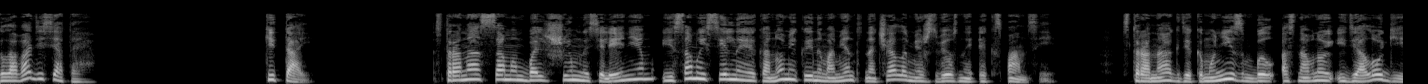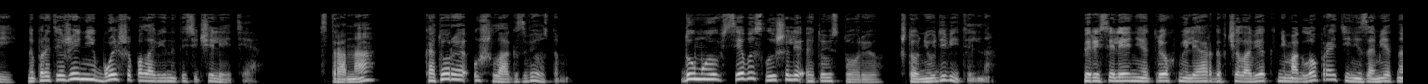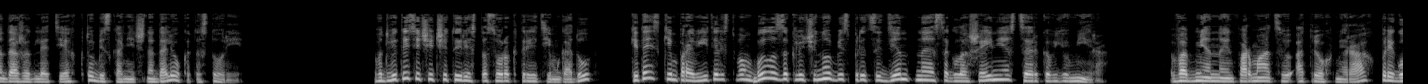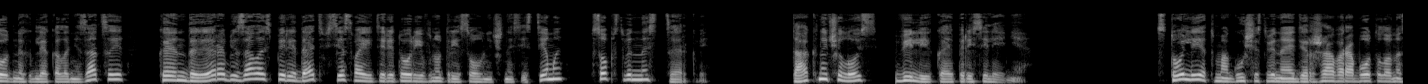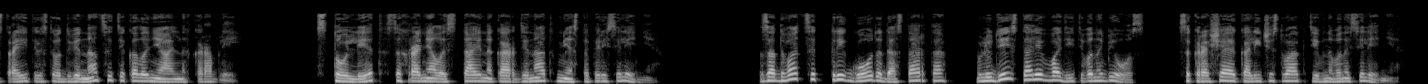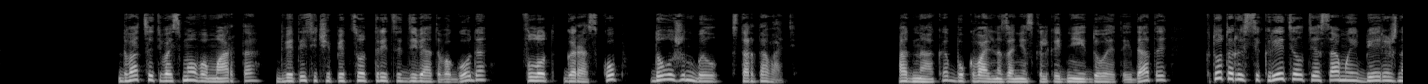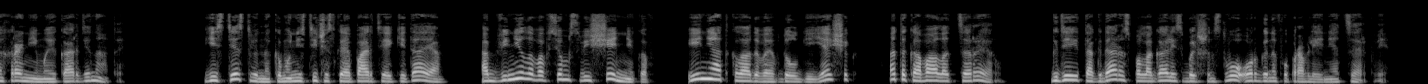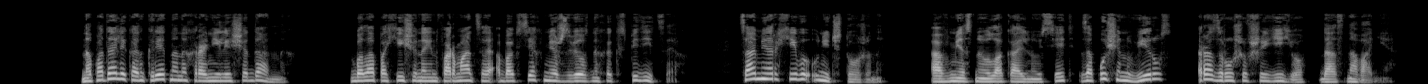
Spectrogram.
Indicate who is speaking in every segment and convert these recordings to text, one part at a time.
Speaker 1: Глава десятая. Китай. Страна с самым большим населением и самой сильной экономикой на момент начала межзвездной экспансии. Страна, где коммунизм был основной идеологией на протяжении больше половины тысячелетия. Страна, которая ушла к звездам. Думаю, все вы слышали эту историю, что неудивительно. Переселение трех миллиардов человек не могло пройти незаметно даже для тех, кто бесконечно далек от истории. В 2443 году китайским правительством было заключено беспрецедентное соглашение с Церковью мира. В обмен на информацию о трех мирах, пригодных для колонизации, КНДР обязалась передать все свои территории внутри Солнечной системы в собственность Церкви. Так началось Великое переселение. Сто лет могущественная держава работала на строительство 12 колониальных кораблей. Сто лет сохранялась тайна координат места переселения. За 23 года до старта людей стали вводить в анабиоз, сокращая количество активного населения. 28 марта 2539 года флот «Гороскоп» должен был стартовать. Однако буквально за несколько дней до этой даты кто-то рассекретил те самые бережно хранимые координаты. Естественно, Коммунистическая партия Китая обвинила во всем священников и, не откладывая в долгий ящик, атаковала Цереру, где и тогда располагались большинство органов управления церкви. Нападали конкретно на хранилище данных. Была похищена информация обо всех межзвездных экспедициях. Сами архивы уничтожены, а в местную локальную сеть запущен вирус, разрушивший ее до основания.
